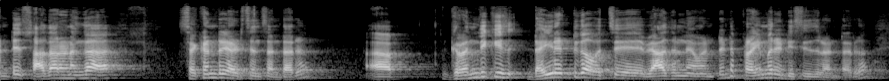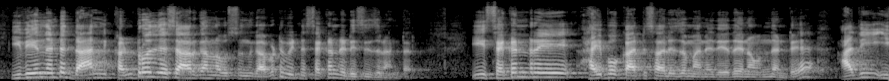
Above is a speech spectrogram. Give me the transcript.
అంటే సాధారణంగా సెకండరీ అడిసెన్స్ అంటారు. గ్రంథికి డైరెక్ట్గా వచ్చే వ్యాధులను ఏమంటే ప్రైమరీ డిసీజులు అంటారు. ఇది ఏంటంటే దాన్ని కంట్రోల్ చేసే ఆర్గాన్లో వస్తుంది కాబట్టి వీటిని సెకండరీ డిసీజులు అంటారు. ఈ సెకండరీ హైపోకార్టిసాలిజం అనేది ఏదైనా ఉందంటే అది ఈ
